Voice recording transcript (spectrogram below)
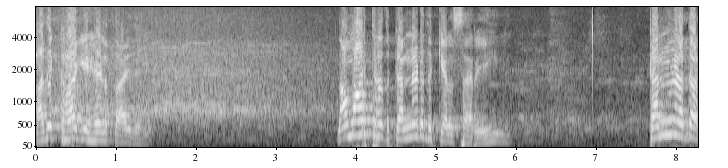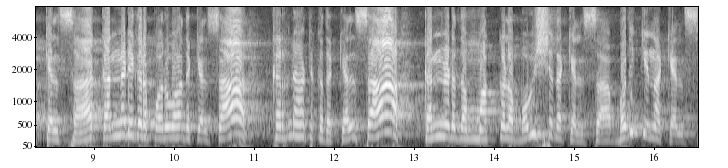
ಅದಕ್ಕಾಗಿ ಹೇಳ್ತಾ ಇದ್ದೀನಿ. ನಾವು ಮಾಡ್ತಿರೋದು ಕನ್ನಡದ ಕೆಲಸ ರೀ. ಕನ್ನಡದ ಕೆಲಸ, ಕನ್ನಡಿಗರ ಪರವಾದ ಕೆಲಸ, ಕರ್ನಾಟಕದ ಕೆಲಸ, ಕನ್ನಡದ ಮಕ್ಕಳ ಭವಿಷ್ಯದ ಕೆಲಸ, ಬದುಕಿನ ಕೆಲಸ,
